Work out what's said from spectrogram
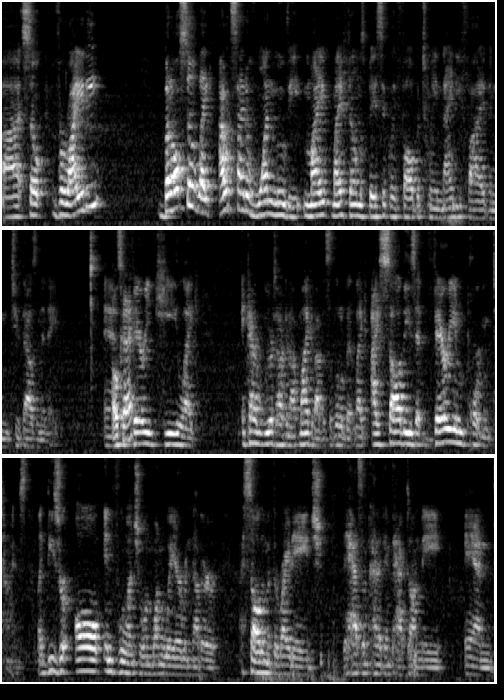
Uh, so variety but also like outside of one movie my my films basically fall between 95 and 2008 and it's Okay. very key like and kind of we were talking off mic about this a little bit like i saw these at very important times. Like these are all influential in one way or another. I saw them at the right age. They had some kind of impact on me and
